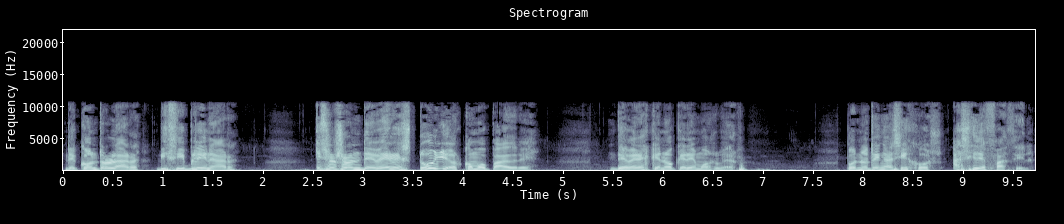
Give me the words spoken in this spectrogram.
de controlar, disciplinar. Esos son deberes tuyos como padre. Deberes que no queremos ver. Pues no tengas hijos, así de fácil.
